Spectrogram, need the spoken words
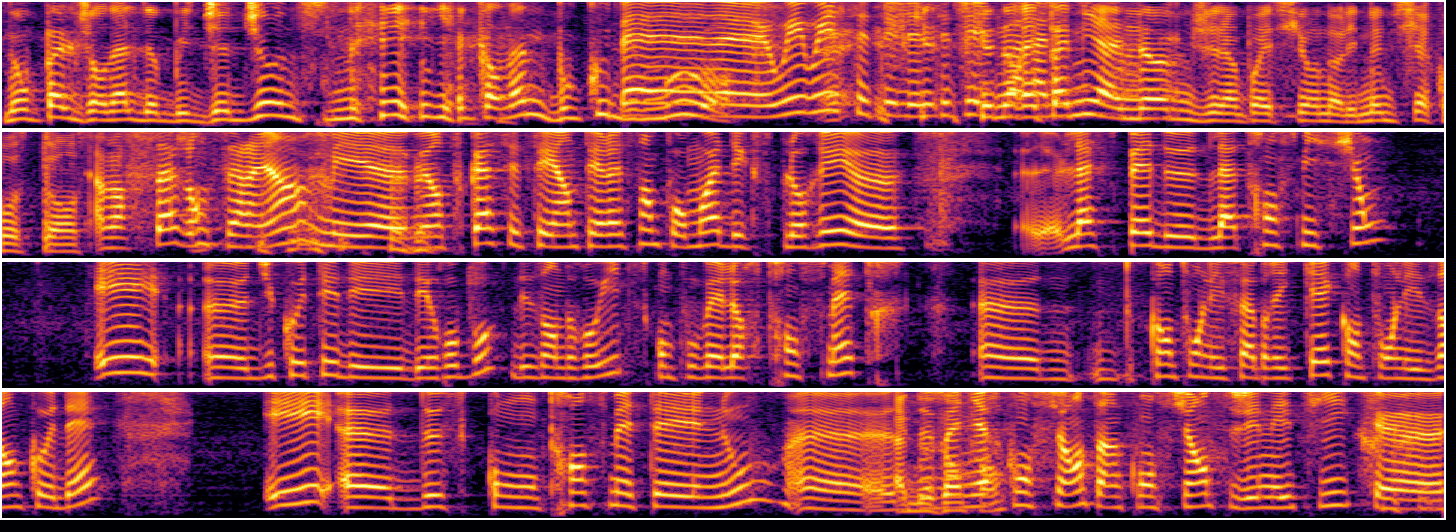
non pas le journal de Bridget Jones, mais il y a quand même beaucoup d'humour. Ben, oui, oui, c'était ce que, ce que n'aurait pas mis un homme, j'ai l'impression, dans les mêmes circonstances. Alors ça, j'en sais rien, mais, euh, en tout cas, c'était intéressant pour moi d'explorer euh, l'aspect de, la transmission et euh, du côté des, des, robots, des androïdes, ce qu'on pouvait leur transmettre quand on les fabriquait, quand on les encodait et euh, de ce qu'on transmettait, nous, euh, de manière enfants. consciente, inconsciente, génétique, euh,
